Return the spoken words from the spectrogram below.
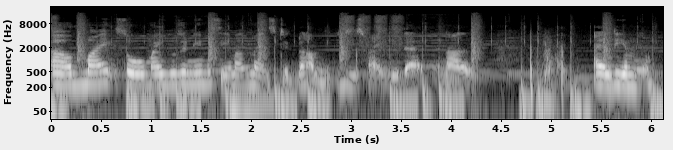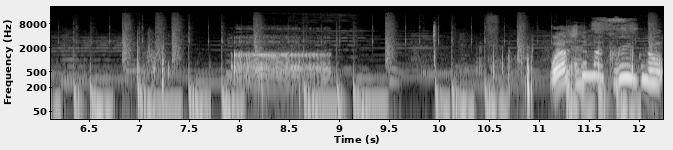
Um, my so my username is same as my Instagram. You can just find me there, and I'll I'll DM you. uh. Well, it's in my green room.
